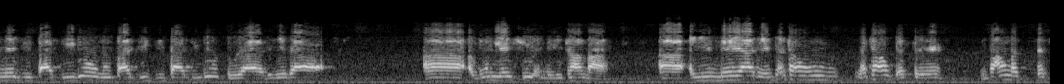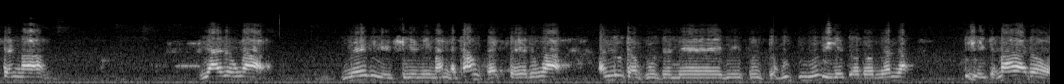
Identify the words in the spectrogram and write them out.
NLD ပါတီတို့ဟိုပါတီဒီပါတီတို့ဆိုရတဲ့ကအာအခုလက်ရှိအနေထားမှာ အာအရင်နေရတဲ့2000 2010 2015ရာတော့ကမဲရီရှင်နေမှာ2010တော့ကအလို့တော့ကိုယ်တည်းလေဆိုတော့ဒီလိုတွေလည်း တော်တော်များများဒီကျွန်တော်ကတော့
